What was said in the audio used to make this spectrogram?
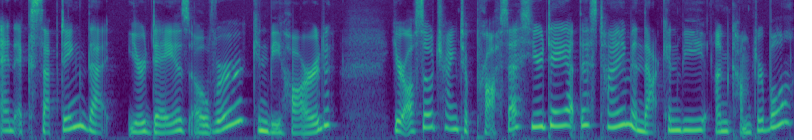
And accepting that your day is over can be hard. You're also trying to process your day at this time, and that can be uncomfortable.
